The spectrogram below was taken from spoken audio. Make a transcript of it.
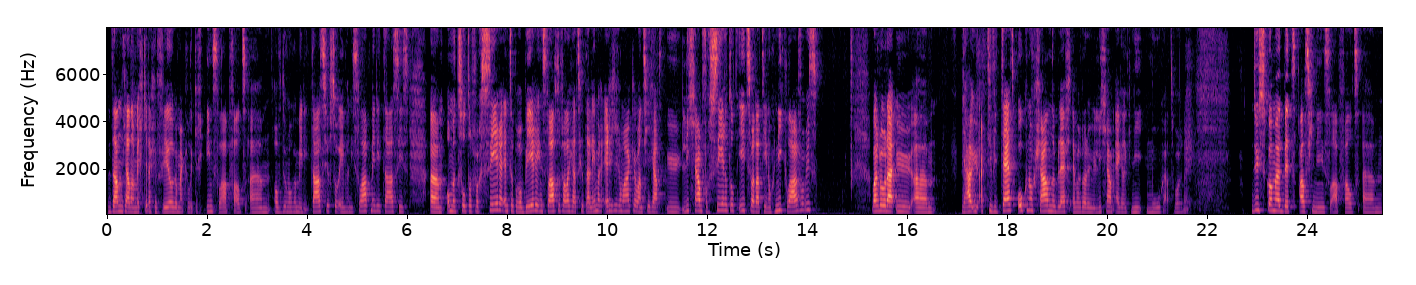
dan ga je merken dat je veel gemakkelijker in slaap valt. Um, of doe nog een meditatie of zo, een van die slaapmeditaties. Um, om het zo te forceren en te proberen in slaap te vallen, gaat je het alleen maar erger maken, want je gaat je lichaam forceren tot iets waar dat hij nog niet klaar voor is. Waardoor dat je ja, je activiteit ook nog gaande blijft en waardoor je lichaam eigenlijk niet moe gaat worden. Dus kom uit bed als je niet in slaap valt ehm,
